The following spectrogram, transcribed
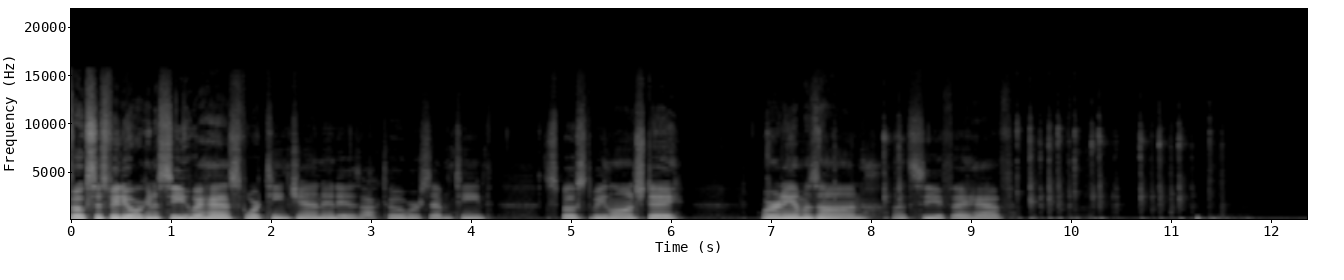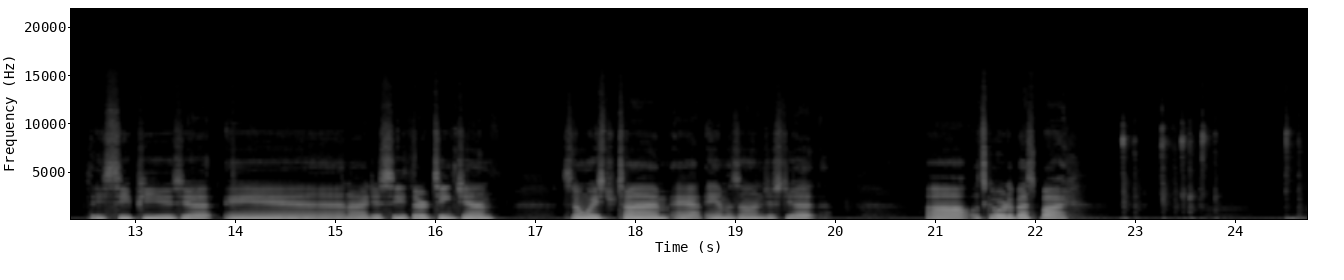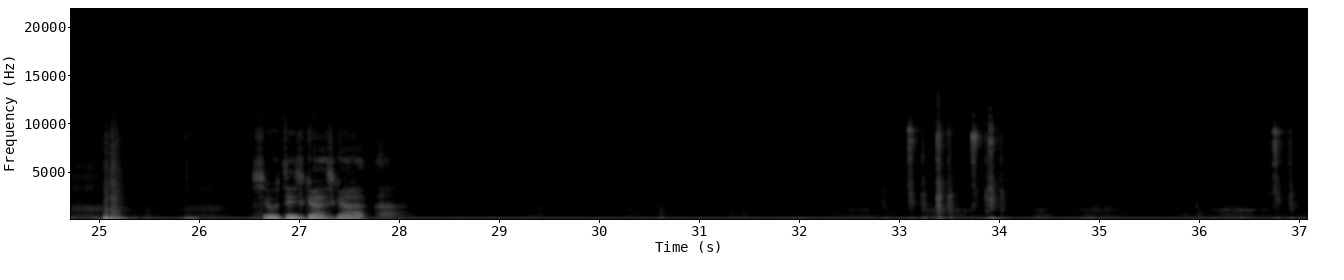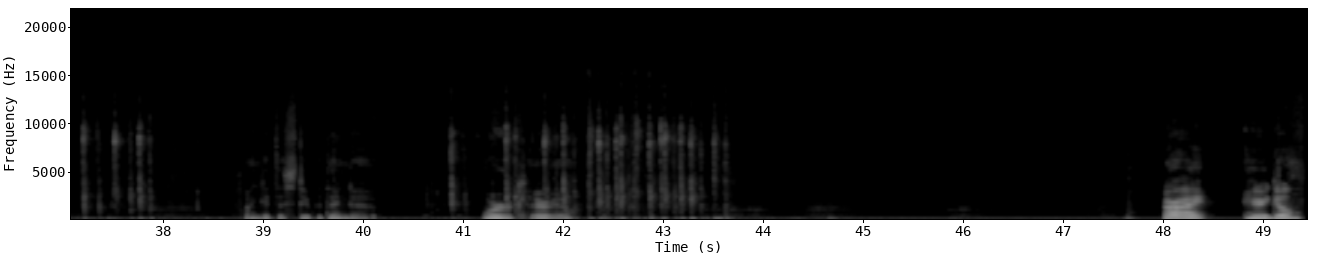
Folks, this video we're going to see who has 14th gen. It is October 17th. Supposed to be launch day. We're in Amazon. Let's see if they have these CPUs yet. And I just see 13th gen. So don't waste your time at Amazon just yet. Uh, let's go over to Best Buy. See what these guys got. I can get this stupid thing to work. There we go. All right, here you go.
